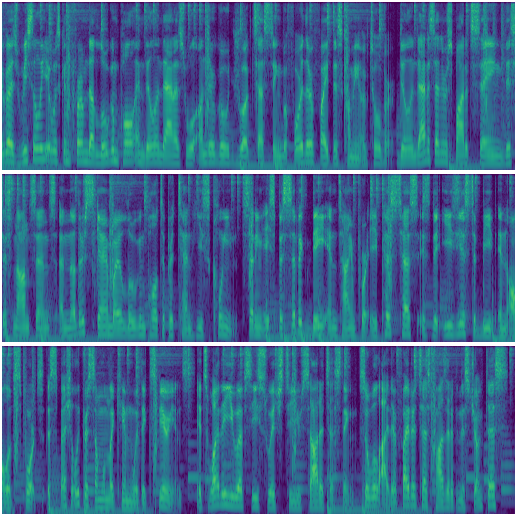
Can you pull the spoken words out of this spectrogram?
So guys, recently it was confirmed that Logan Paul and Dillon Danis will undergo drug testing before their fight this coming October. Dillon Danis then responded saying, this is nonsense, another scam by Logan Paul to pretend he's clean. Setting a specific date and time for a piss test is the easiest to beat in all of sports, especially for someone like him with experience. It's why the UFC switched to USADA testing. So will either fighter test positive in this drug test?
